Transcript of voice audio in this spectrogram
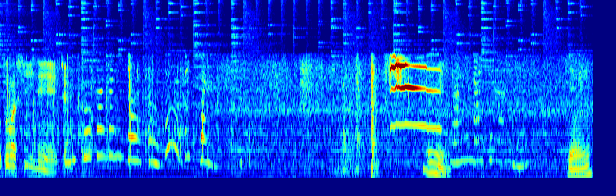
おとなしいねちゃんか。うん。うん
